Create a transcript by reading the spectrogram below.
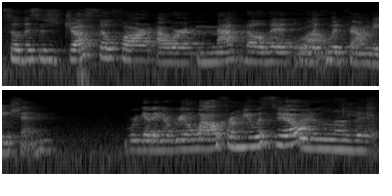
So this is just so far our matte velvet wow. liquid foundation. We're getting a real wow from you, Estu. I love it.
